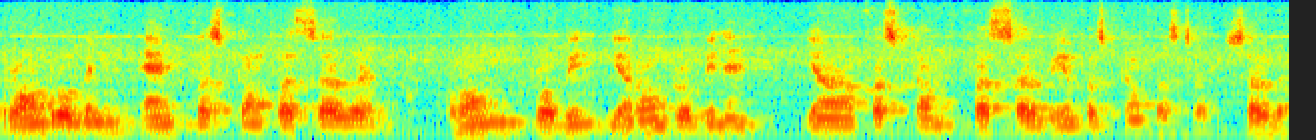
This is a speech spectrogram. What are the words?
round robin and first come first serve है राउंड रॉबिन या राउंड रॉबिन है या फ़र्स्ट कम फ़र्स्ट सर्व या फ़र्स्ट कम फ़र्स्ट सर्व है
